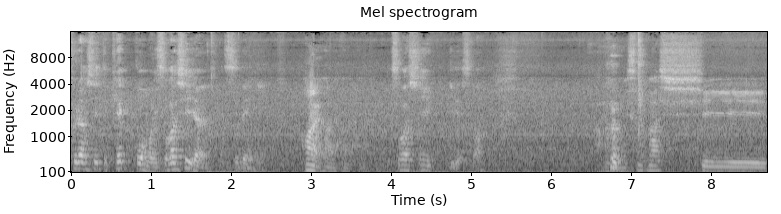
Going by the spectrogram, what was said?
暮らしって結構もう忙しいじゃないですかすでに。はいはいはいはい。忙しいですか？忙しい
